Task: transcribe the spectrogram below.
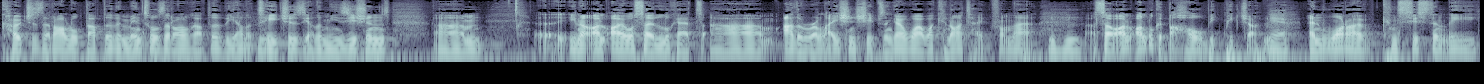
coaches that I looked up to, the mentors that I looked up to, the other teachers, the other musicians. Um, uh, you know, I, I also look at um, other relationships and go, "Wow, what can I take from that?" Uh, So I, I look at the whole big picture. Yeah. And what I consistently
